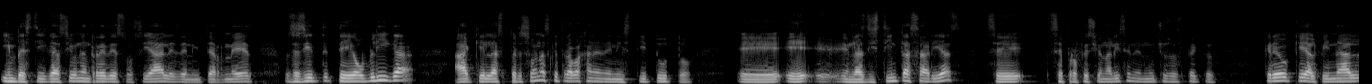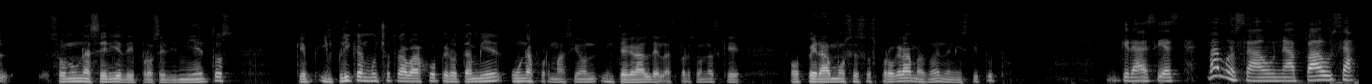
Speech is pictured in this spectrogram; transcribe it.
investigación en redes sociales, en internet, es decir, te, obliga a que las personas que trabajan en el instituto, eh, eh, en las distintas áreas, se, se profesionalicen en muchos aspectos. Creo que al final son una serie de procedimientos que implican mucho trabajo, pero también una formación integral de las personas que operamos esos programas ¿no? en el instituto. Gracias. Vamos a una pausa,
